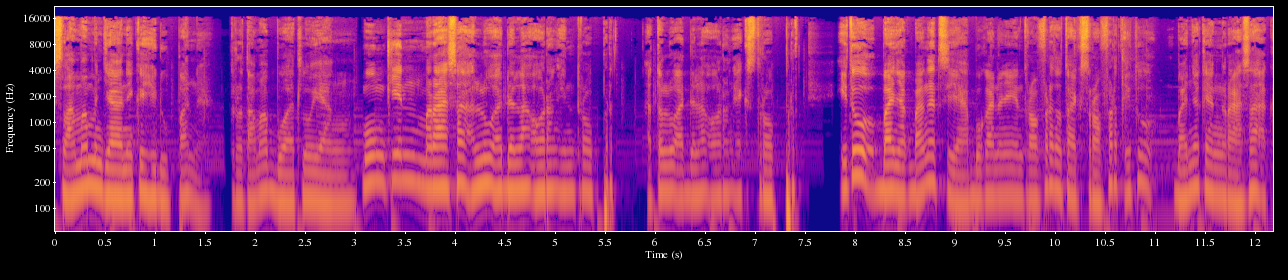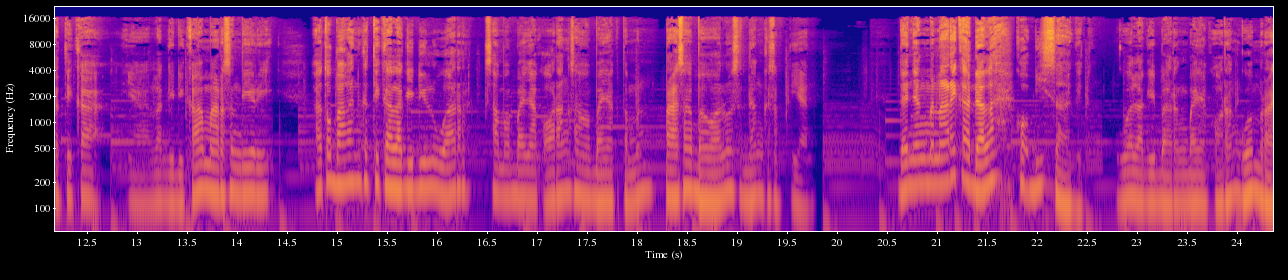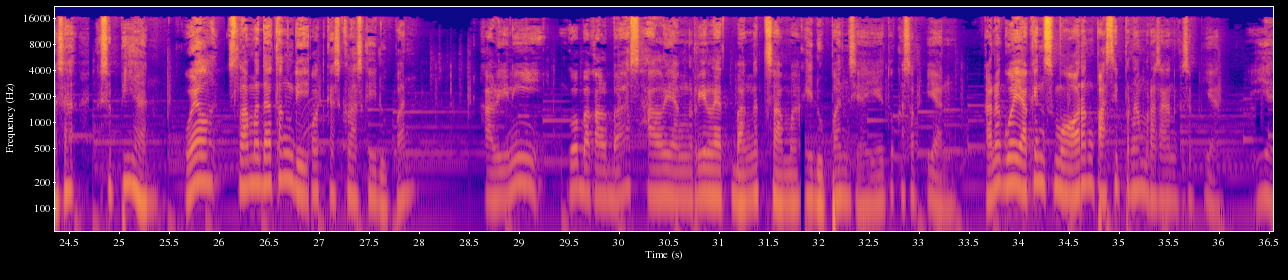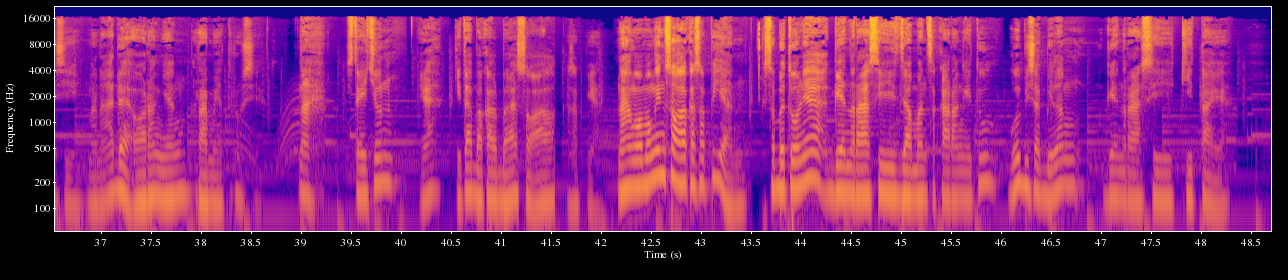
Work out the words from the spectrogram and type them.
Selama menjalani kehidupan ya, terutama buat lo yang mungkin merasa lu adalah orang introvert atau lu adalah orang ekstrovert, itu banyak banget sih ya, bukan hanya introvert atau ekstrovert itu banyak yang ngerasa ketika ya lagi di kamar sendiri atau bahkan ketika lagi di luar sama banyak orang sama banyak temen, merasa bahwa lu sedang kesepian. Dan yang menarik adalah kok bisa gitu. Gue lagi bareng banyak orang, gue merasa kesepian. Well, selamat datang di podcast kelas kehidupan. Kali ini gue bakal bahas hal yang relate banget sama kehidupan sih ya, yaitu kesepian. Karena gue yakin semua orang pasti pernah merasakan kesepian. Iya sih, mana ada orang yang rame terus ya. Nah, stay tune ya, kita bakal bahas soal kesepian. Nah, ngomongin soal kesepian, sebetulnya generasi zaman sekarang itu gue bisa bilang generasi kita ya.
